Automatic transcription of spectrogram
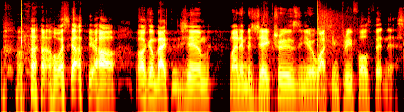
What's up, y'all? Welcome back to the gym. My name is Jay Cruz, and you're watching Threefold Fitness.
